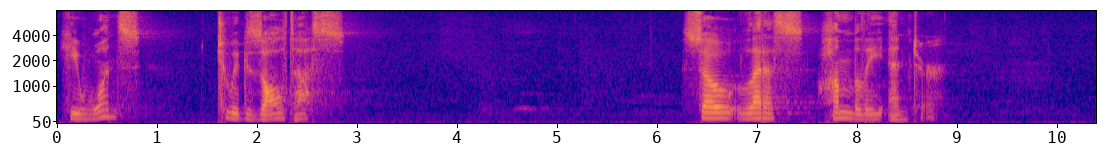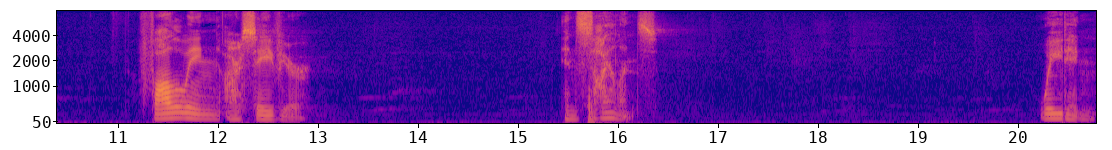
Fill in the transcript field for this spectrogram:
He wants to exalt us. So let us humbly enter, following our Savior in silence, waiting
